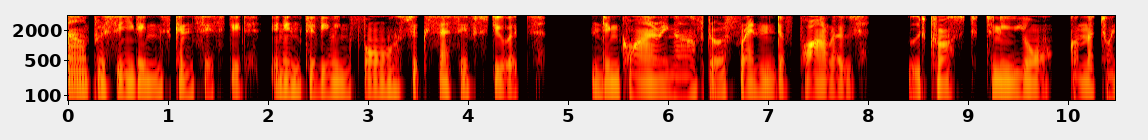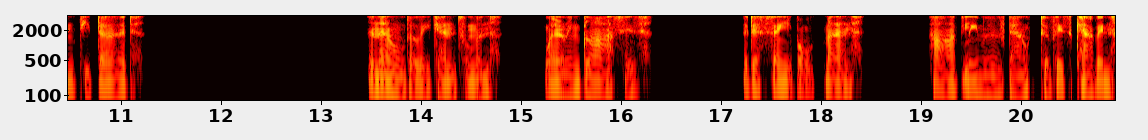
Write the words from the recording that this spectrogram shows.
Our proceedings consisted in interviewing four successive stewards and inquiring after a friend of Poirot's who had crossed to New York on the 23rd. An elderly gentleman, wearing glasses, a disabled man, hardly moved out of his cabin.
